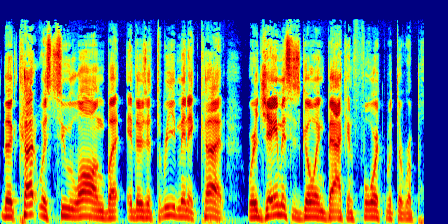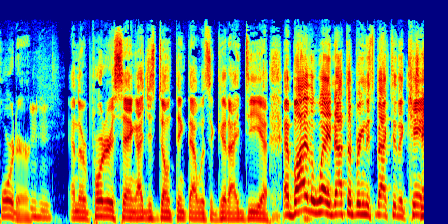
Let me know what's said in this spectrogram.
the cut was too long. But there's a three minute cut where Jameis is going back and forth with the reporter, Mm-hmm. and the reporter is saying, "I just don't think that was a good idea." And by the way, not to bring this back to the Kings,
